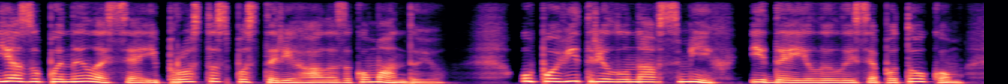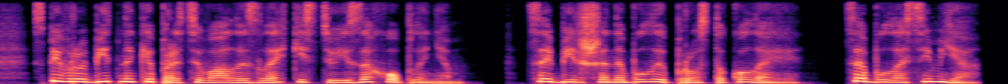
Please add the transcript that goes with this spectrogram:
я зупинилася і просто спостерігала за командою. У повітрі лунав сміх, ідеї лилися потоком, співробітники працювали з легкістю і захопленням. Це більше не були просто колеги, це була сім'я.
